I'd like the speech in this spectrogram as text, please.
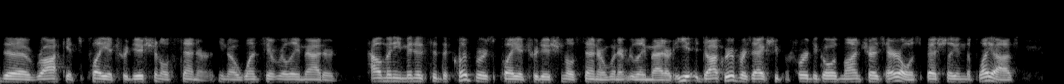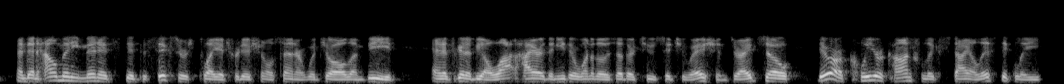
the, Rockets play a traditional center? You know, once it really mattered. How many minutes did the Clippers play a traditional center when it really mattered? He, Doc Rivers actually preferred to go with Montrezl Harrell, especially in the playoffs. And then how many minutes did the Sixers play a traditional center with Joel Embiid? And it's going to be a lot higher than either one of those other two situations, right? So there are clear conflicts stylistically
